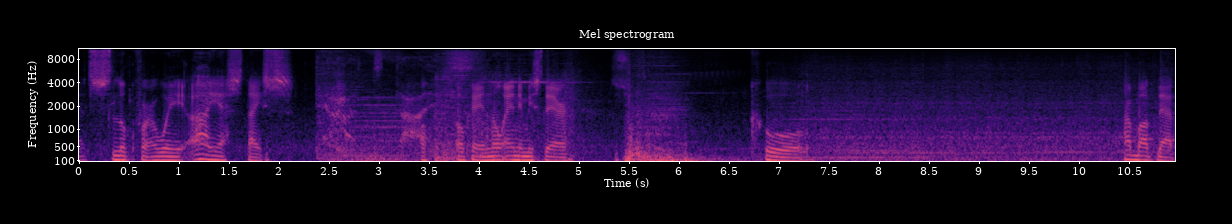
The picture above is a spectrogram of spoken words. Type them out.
let's look for a way. Ah, yes, nice. Okay, okay, no enemies there. Cool. How about that?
